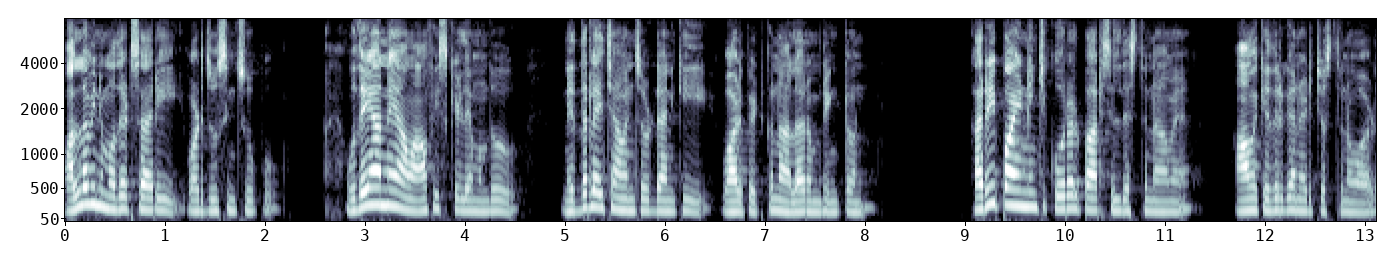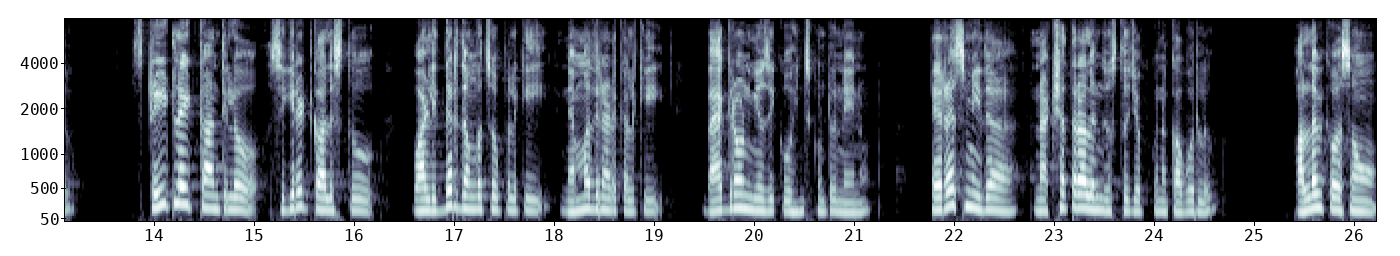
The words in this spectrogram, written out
పల్లవిని మొదటిసారి వాడు చూసిన చూపు. ఉదయాన్నే ఆమె ఆఫీస్కి వెళ్ళే ముందు నిద్రలేచామని చూడడానికి వాడు పెట్టుకున్న alarm ring tone curry point నుంచి కూరలు పార్సిల్ తెస్తున్న ఆమె ఆమెకు ఎదురుగా నడిచొస్తున్నవాడు స్ట్రీట్ లైట్ కాంతిలో సిగరెట్ కాలుస్తూ వాళ్ళిద్దరి దొంగ చూపులకి నెమ్మది నడకలకి బ్యాక్గ్రౌండ్ మ్యూజిక్ ఊహించుకుంటూ నేను. టెర్రస్ మీద నక్షత్రాలను చూస్తూ చెప్పుకున్న కబుర్లు. పల్లవి కోసం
